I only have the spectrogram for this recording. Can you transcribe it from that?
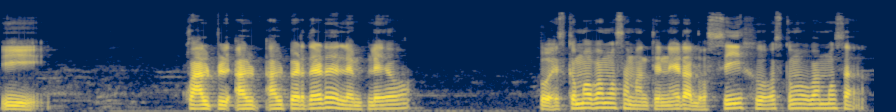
y al, perder el empleo, pues cómo vamos a mantener a los hijos, cómo vamos a,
